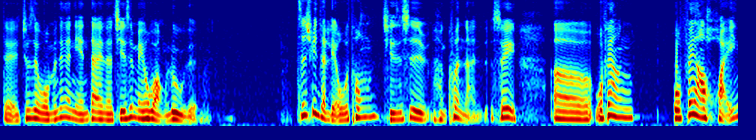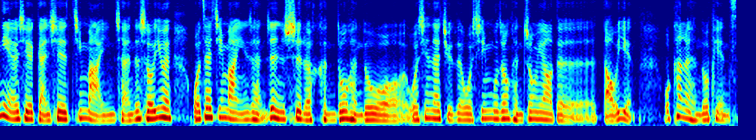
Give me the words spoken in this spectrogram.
对，就是我们那个年代呢，其实是没有网络的。资讯的流通其实是很困难的，所以，呃，我非常我非常怀念，而且感谢金马影展的时候，因为我在金马影展认识了很多很多我我现在觉得我心目中很重要的导演，我看了很多片子，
